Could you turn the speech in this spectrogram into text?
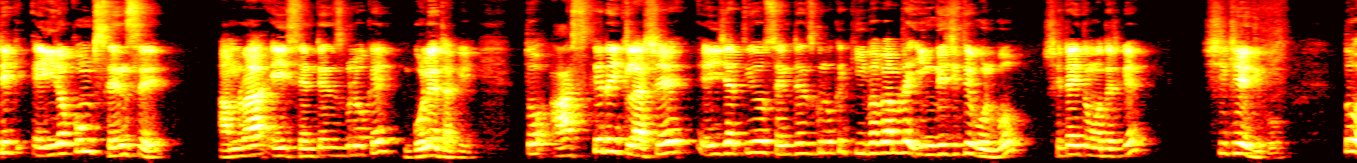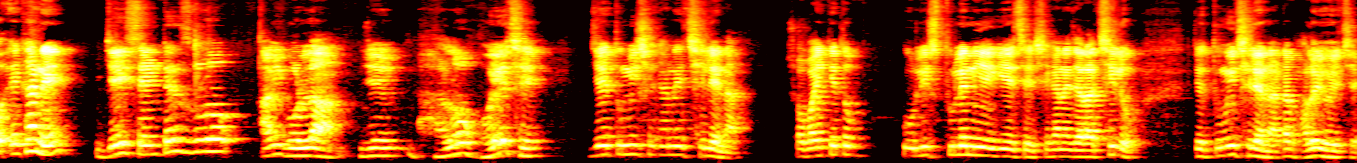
ঠিক এই রকম সেন্সে আমরা এই সেন্টেন্সগুলোকে বলে থাকি। তো আজকের এই ক্লাসে এই জাতীয় সেন্টেন্সগুলোকে কীভাবে আমরা ইংরেজিতে বলব, সেটাই তোমাদেরকে শিখিয়ে দিব। তো এখানে যেই সেন্টেন্সগুলো আমি বললাম যে ভালো হয়েছে, যে তুমি সেখানে ছিলে না, সবাইকে তো পুলিশ তুলে নিয়ে গিয়েছে সেখানে যারা ছিল, যে তুমি ছিলে না, এটা ভালোই হয়েছে।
